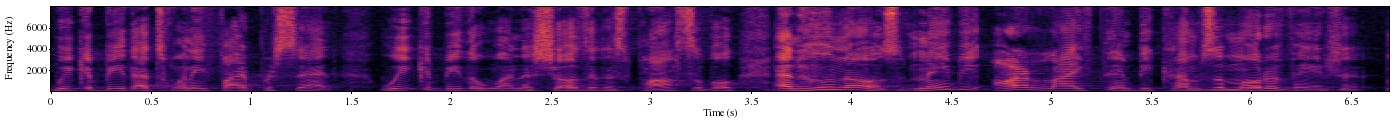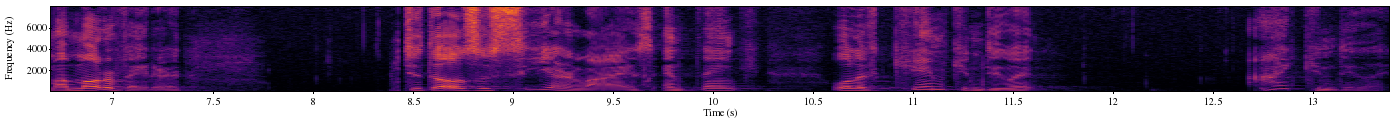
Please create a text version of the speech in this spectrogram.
we could be that 25%. We could be the one that shows that it's possible. And who knows, maybe our life then becomes a motivator, a motivator to those who see our lives and think, well, if Ken can do it, I can do it.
